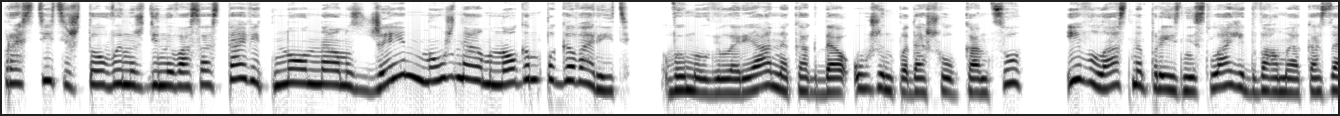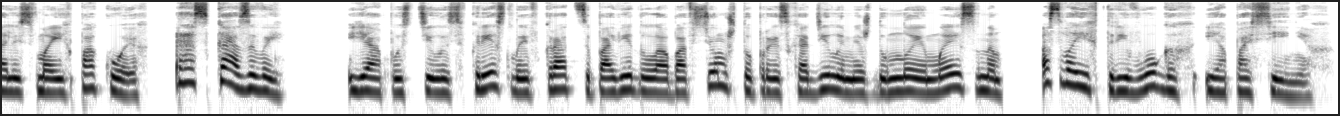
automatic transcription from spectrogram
«Простите, что вынуждены вас оставить, но нам с Джейн нужно о многом поговорить», вымолвила Риана, когда ужин подошел к концу, и властно произнесла, едва мы оказались в моих покоях. «Рассказывай!» Я опустилась в кресло и вкратце поведала обо всем, что происходило между мной и Мейсоном, о своих тревогах и опасениях.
